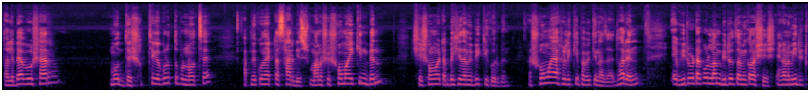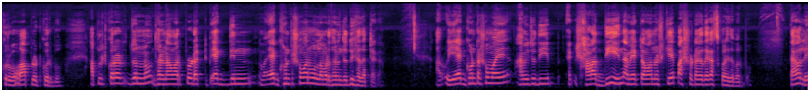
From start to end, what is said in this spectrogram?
তাহলে ব্যবসার মধ্যে সবথেকে গুরুত্বপূর্ণ হচ্ছে, আপনি কোনো একটা সার্ভিস মানুষের সময় কিনবেন সেই সময়টা বেশি দামে বিক্রি করবেন। সময় আসলে কীভাবে কেনা যায়। ধরেন, এই ভিডিওটা করলাম, ভিডিও তো আমি করা শেষ। এখন আমি এডিট করব আপলোড করব। আপলোড করার জন্য ধরেন আমার প্রোডাক্ট একদিন এক ঘণ্টা সময়ের মূল্য আমার ধরেন যে দুই হাজার টাকা। আর ওই এক ঘণ্টা সময়ে আমি যদি সারা দিন আমি একটা মানুষকে পাঁচশো টাকাতে কাজ করাতে পারব। তাহলে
